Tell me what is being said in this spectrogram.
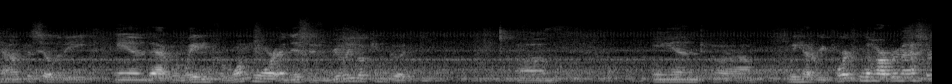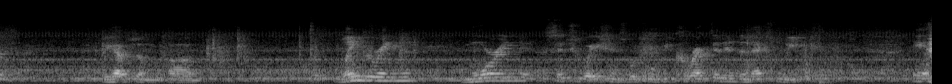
town facility and that we're waiting for one more and this is really looking good. Um, And uh, we had a report from the harbor master. We have some um, lingering mooring situations which will be corrected in the next week. And,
